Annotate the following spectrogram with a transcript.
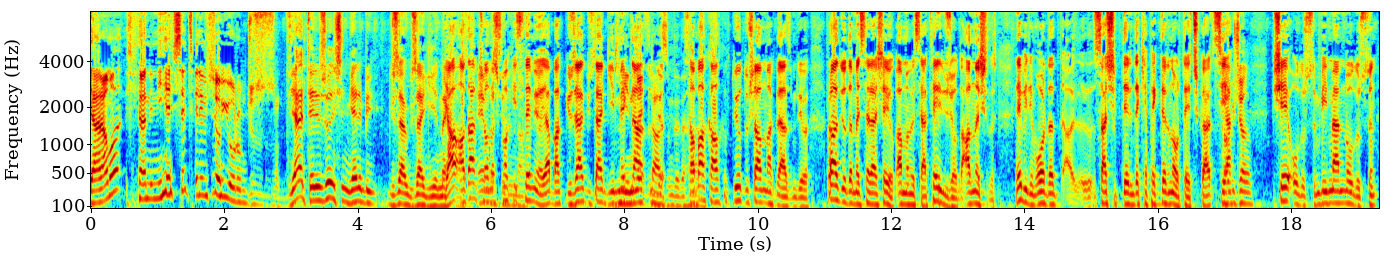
Yani ama yani niyeyse televizyon yorumcususun. Diğer televizyon için gene bir güzel güzel giyinmek Ya lazım. adam En çalışmak basitinden. istemiyor ya bak güzel güzel giyinmek, Giyinmek lazım, lazım diyor. dedi, Sabah ha. kalkıp diyor duş almak lazım diyor. Radyoda mesela şey yok ama mesela televizyonda anlaşılır. Ne bileyim orada e, saç iplerinde kepeklerin ortaya çıkar. Siyah Tabii canım. Bir şey olursun bilmem ne olursun.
